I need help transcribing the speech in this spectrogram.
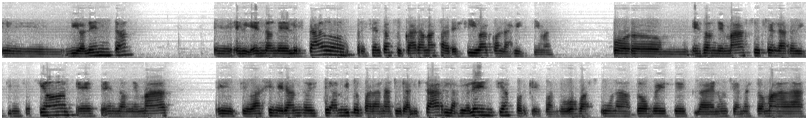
eh, violenta, eh, en donde el Estado presenta su cara más agresiva con las víctimas. Por, um, es donde más sufren la revictimización, es en donde más eh, se va generando este ámbito para naturalizar las violencias, porque cuando vos vas una, dos veces, la denuncia no es tomada,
